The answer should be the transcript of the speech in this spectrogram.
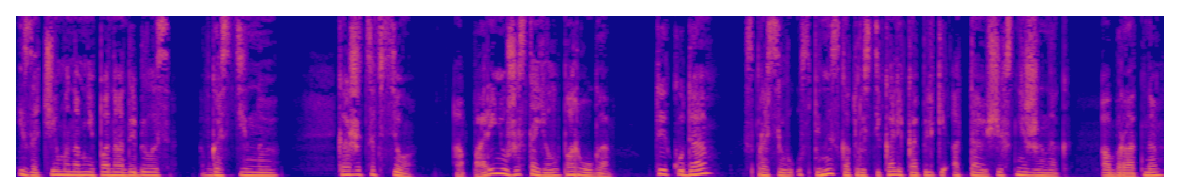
И зачем она мне понадобилась? В гостиную. Кажется, все. А парень уже стоял у порога. «Ты куда?» — спросила у спины, с которой стекали капельки от тающих снежинок. «Обратно.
